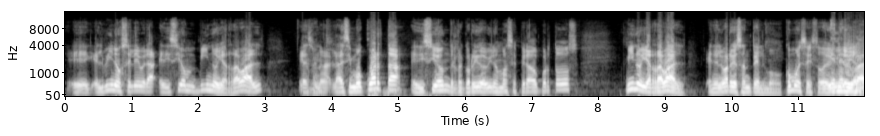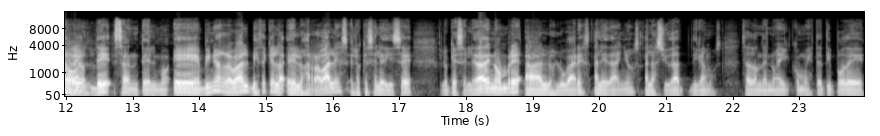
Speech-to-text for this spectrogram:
Eh, el vino celebra edición Vino y Arrabal, es una, la decimocuarta edición del recorrido de vinos más esperado por todos. Vino y Arrabal, en el barrio de San Telmo, ¿cómo es eso? De en el barrio de San Telmo. Eh, vino arrabal, viste que eh, los arrabales es lo que se le dice, lo que se le da de nombre a los lugares aledaños a la ciudad, digamos. O sea, donde no hay como este tipo de,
